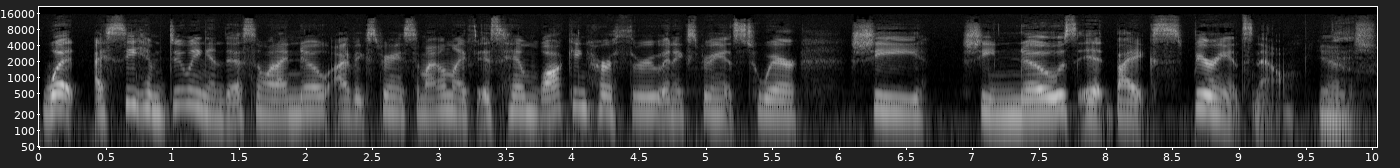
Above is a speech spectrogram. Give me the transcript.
what I see him doing in this and what I know I've experienced in my own life is him walking her through an experience to where she she knows it by experience now. Yes.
